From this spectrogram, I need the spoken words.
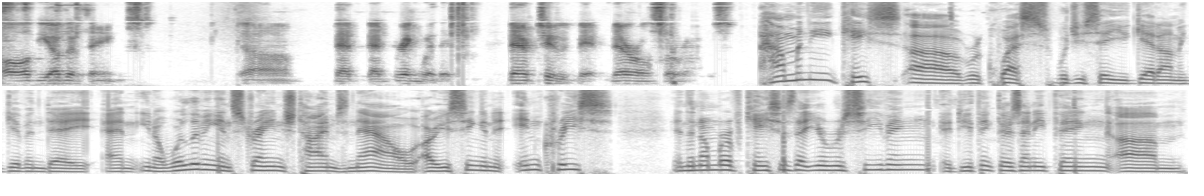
all the other things uh, that, that bring with it there too. They're also rooms. How many case uh, requests would you say you get on a given day? And you know, we're living in strange times now. Are you seeing an increase in the number of cases that you're receiving? Do you think there's anything um,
